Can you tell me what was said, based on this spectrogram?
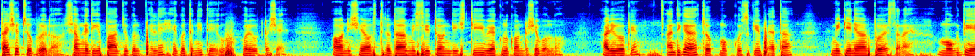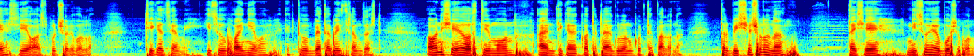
তাই সে চুপ রইল। সামনের দিকে পা যুগল ফেলে এগোতে নিতে উফ করে উঠল সে। অনিশের অস্থিরতা, মিশ্রিত দৃষ্টি, ব্যাকুল কণ্ঠ সে বলল, আরি ওকে? আন্তিকা চোখ মুখ কুচকে ব্যথা মিটিয়ে নেওয়ার প্রয়াস চালায়। মুখ দিয়ে সে অস্ফুট সরে বলল, ঠিক আছে আমি, কিছু হয়নি আমার, একটু ব্যথা পেয়েছিলাম জাস্ট অনিশের অস্থির মন আয়ন্তিকার কথাটা গ্রহণ করতে পারল না। তার বিশ্বাস হলো না, তাই সে নিচু হয়ে বসে পড়ল।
